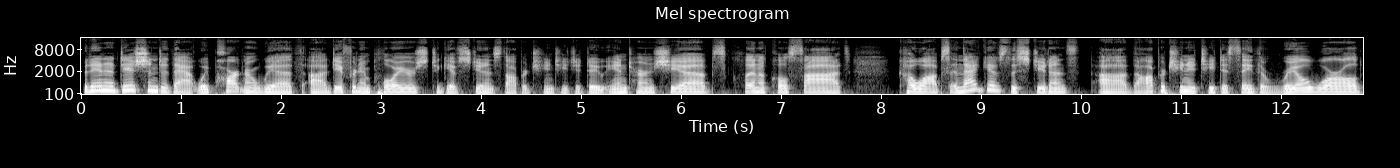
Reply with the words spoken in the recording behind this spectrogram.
But in addition to that, we partner with uh, different employers to give students the opportunity to do internships, clinical sites, co ops, and that gives the students uh, the opportunity to see the real world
